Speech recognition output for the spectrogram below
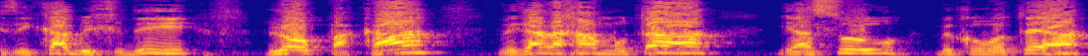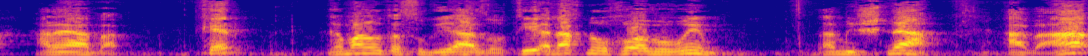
זיקה בכדי לא פקע, וגם לאחר מותה יאסור בקרובותיה על הבא. כן, גמרנו את הסוגיה הזאת. אנחנו עכשיו עוברים למשנה הבאה,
